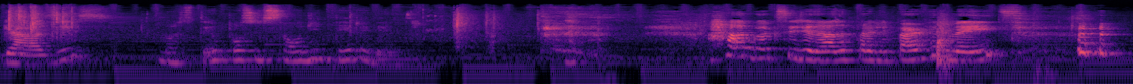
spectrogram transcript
gases, Nossa, tem o posto de saúde inteiro aí dentro. água oxigenada para limpar ferimentos.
